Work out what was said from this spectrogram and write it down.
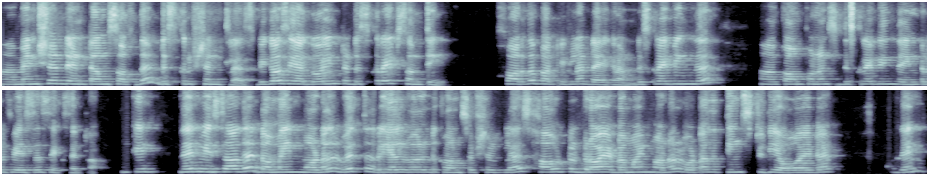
uh, mentioned in terms of the description class because we are going to describe something for the particular diagram, describing the uh, components, describing the interfaces, etc. Okay. Then we saw the domain model with real world conceptual class, how to draw a domain model, what are the things to be avoided. Then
